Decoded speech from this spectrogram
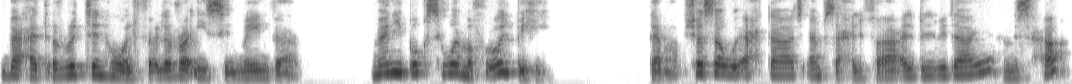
بعد written هو الفعل الرئيسي ال main verb. Many books هو المفعول به. تمام. شو أسوي؟ أحتاج أمسح الفاعل بالبداية أمسحه.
